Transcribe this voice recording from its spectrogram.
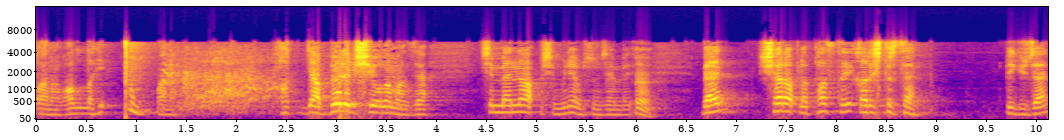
Bana vallahi bana. Ha, ya böyle bir şey olamaz ya. Şimdi ben ne yapmışım biliyor musun Cem Bey? Hı. Ben şarapla pastayı karıştırsam bir güzel.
